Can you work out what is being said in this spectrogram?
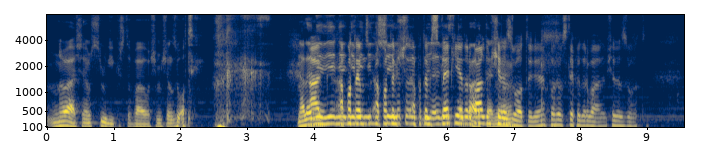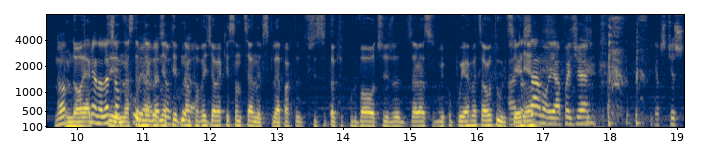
No właśnie, tam szlugi kosztowały 80 zł. No ale A, nie, nie, nie, a, potem, nie a, potem, ile to, a potem w ile sklepie normalnym warte, 7 nie? zł, nie? Potem w sklepie normalnym 7 zł. No, No jak nie, no, ty, następnego chuja, dnia typ nam powiedział jakie są ceny w sklepach, to wszyscy takie kurwa oczy, że zaraz wykupujemy całą Turcję, Ale to nie? samo, ja powiedziałem, ja przecież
